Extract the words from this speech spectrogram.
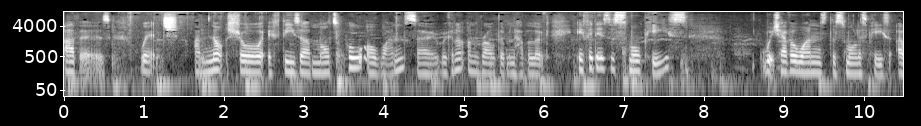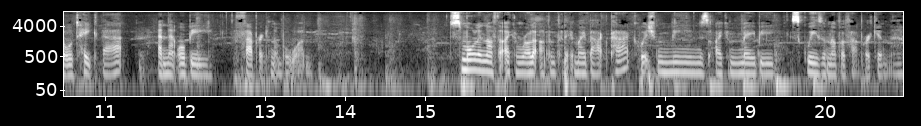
others, which I'm not sure if these are multiple or one. So we're gonna unroll them and have a look. If it is a small piece, whichever one's the smallest piece, I will take that and that will be fabric number one. Small enough that I can roll it up and put it in my backpack, which means I can maybe squeeze another fabric in there.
